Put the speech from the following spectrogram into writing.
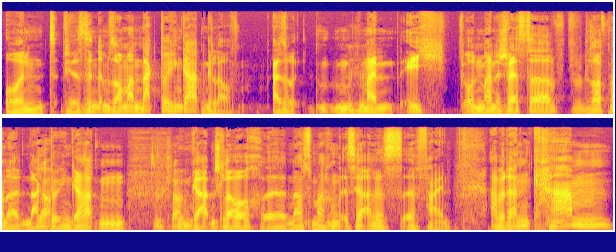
Und wir sind im Sommer nackt durch den Garten gelaufen. Also m- mein, ich und meine Schwester läuft man halt nackt Ja. durch den Garten, klar. mit dem Gartenschlauch äh, nass machen, ist ja alles äh, fein. Aber dann kam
